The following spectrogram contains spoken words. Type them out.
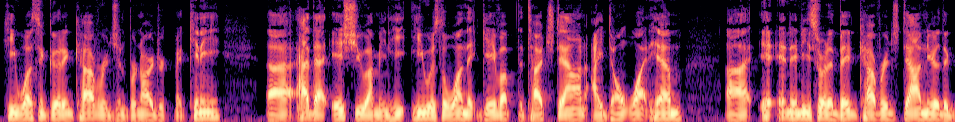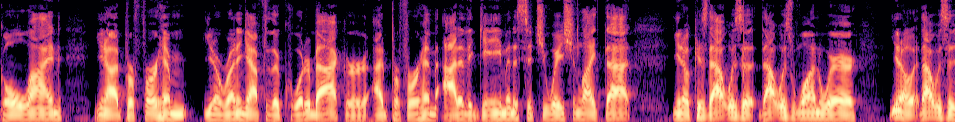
he wasn't good in coverage, and Benardrick McKinney uh, had that issue. I mean, he he was the one that gave up the touchdown. I don't want him uh, in, any sort of big coverage down near the goal line. You know, I'd prefer him, you know, running after the quarterback, or I'd prefer him out of the game in a situation like that. You know, because that was a that was one where you know that was a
